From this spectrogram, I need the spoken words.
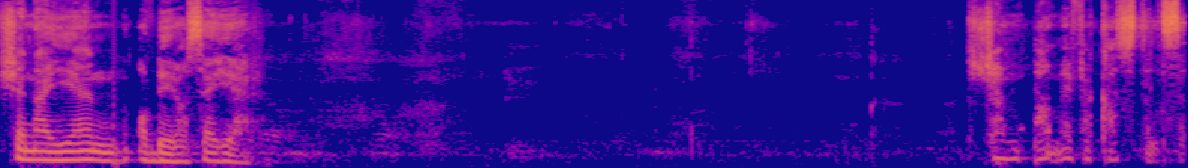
känna igen av det jag säger. Kämpa med förkastelse.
